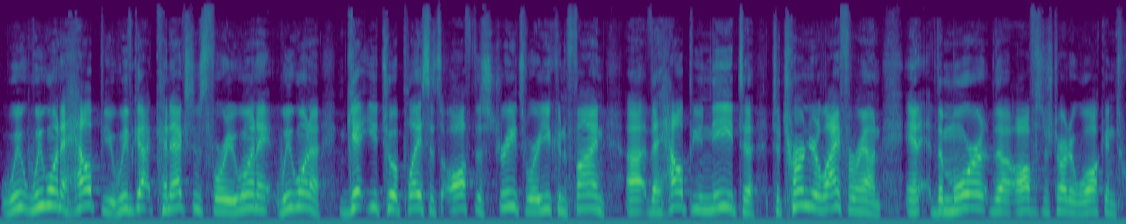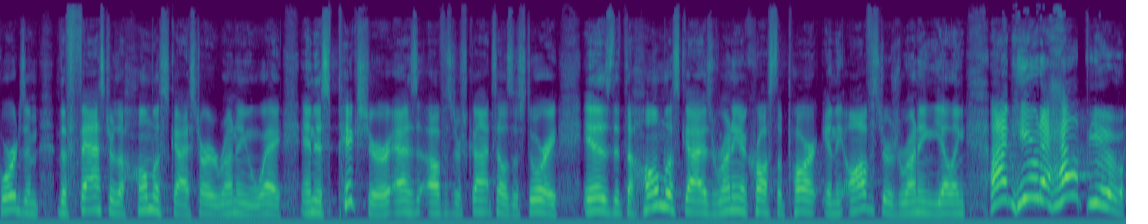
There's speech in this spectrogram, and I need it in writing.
we, we want to help you. We've got connections for you. We want to we want to get you to a place that's off the streets where you can find uh, the help you need to, to turn your life around. And the more the officer started walking towards him, the faster the homeless guy started running away. And this picture, as Officer Scott tells the story, is that the homeless guy is running across the park and the officer is running, yelling, I'm here to help you.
